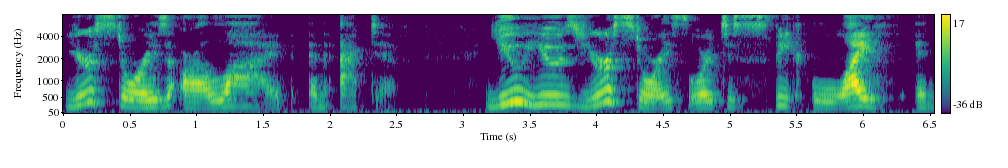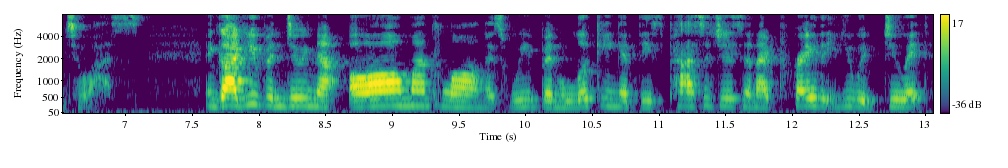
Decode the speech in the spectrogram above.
Your stories are alive and active. You use your stories, Lord, to speak life into us. And God, you've been doing that all month long as we've been looking at these passages, and I pray that you would do it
